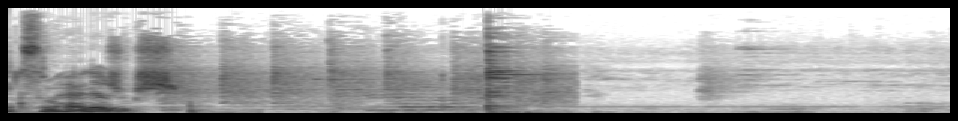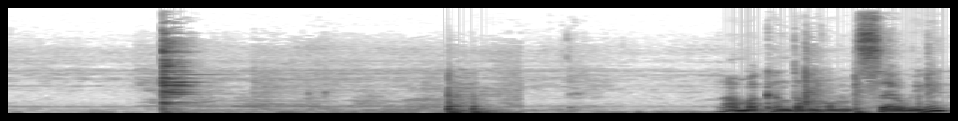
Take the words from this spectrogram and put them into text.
نقسمها على جوج. ها ما كنظنهم متساويين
